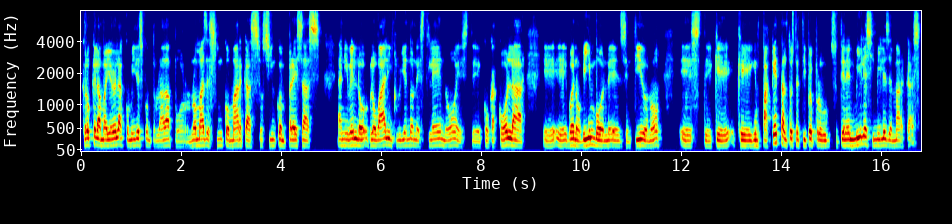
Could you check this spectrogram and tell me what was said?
creo que la mayoría de la comida es controlada por no más de cinco marcas o cinco empresas a nivel global, incluyendo Nestlé, ¿no? Este, Coca-Cola, eh, eh, bueno, Bimbo en el sentido, ¿no? Este, que, que empaquetan todo este tipo de productos, tienen miles y miles de marcas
